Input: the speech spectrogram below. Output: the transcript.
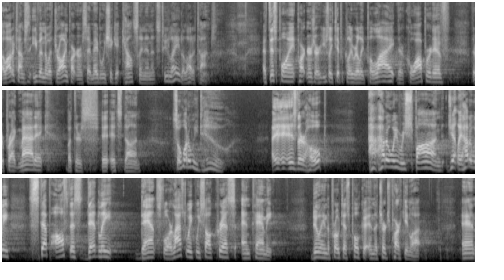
a lot of times, even the withdrawing partner will say, maybe we should get counseling, and it's too late a lot of times. At this point, partners are usually typically really polite, they're cooperative, they're pragmatic, but there's, it, it's done. So, what do we do? Is there hope? How do we respond gently? How do we step off this deadly dance floor? Last week we saw Chris and Tammy doing the protest polka in the church parking lot. And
